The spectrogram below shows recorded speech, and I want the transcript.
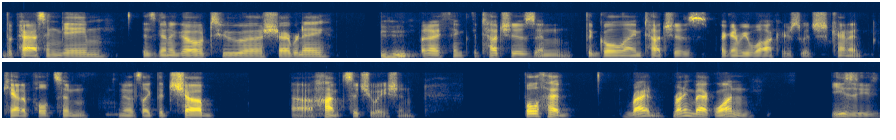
the passing game is going to go to uh, Charbonnet. hmm but I think the touches and the goal line touches are going to be Walker's, which kind of catapults him. You know, it's like the Chubb uh, Hunt situation. Both had right running back one easy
